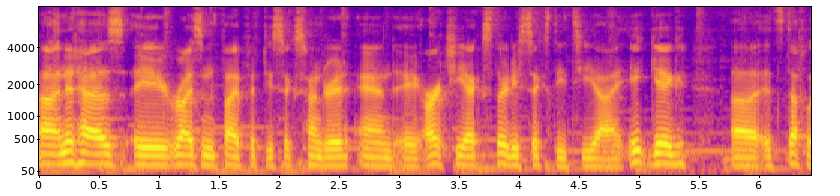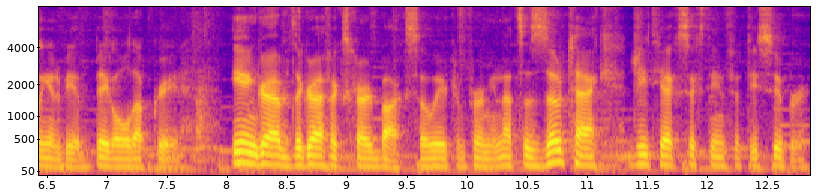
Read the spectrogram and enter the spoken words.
uh, and it has a Ryzen 5 5600 and a RTX 3060 Ti 8 gig, uh, it's definitely gonna be a big old upgrade. Ian grabbed the graphics card box, so we're confirming. That's a Zotac GTX 1650 Super.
